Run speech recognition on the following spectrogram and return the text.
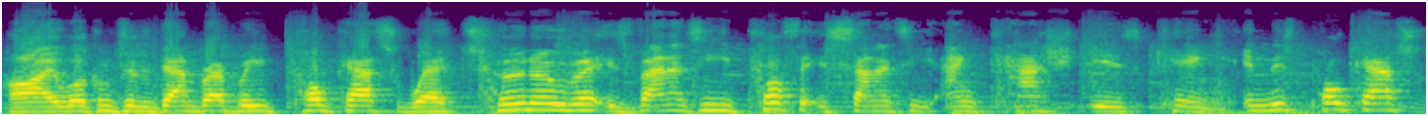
Hi, welcome to the Dan Bradbury podcast where turnover is vanity, profit is sanity, and cash is king. In this podcast,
